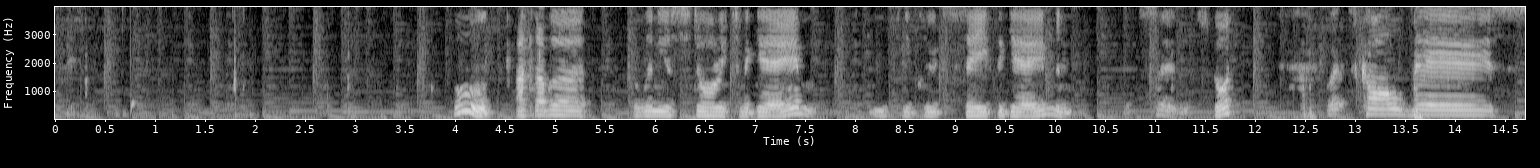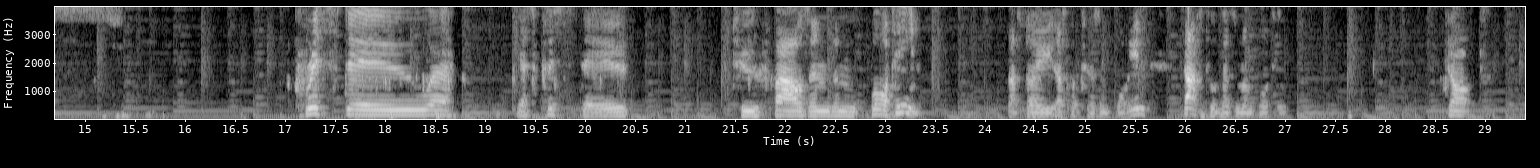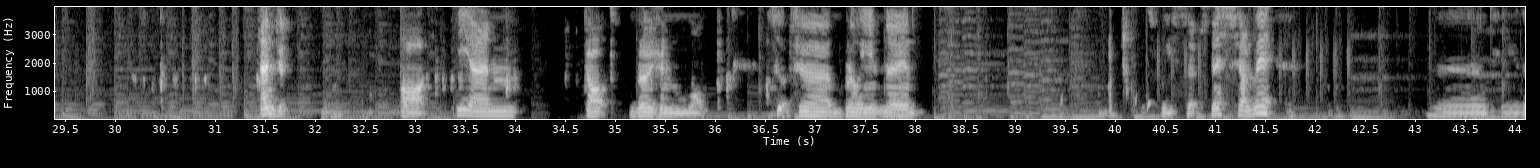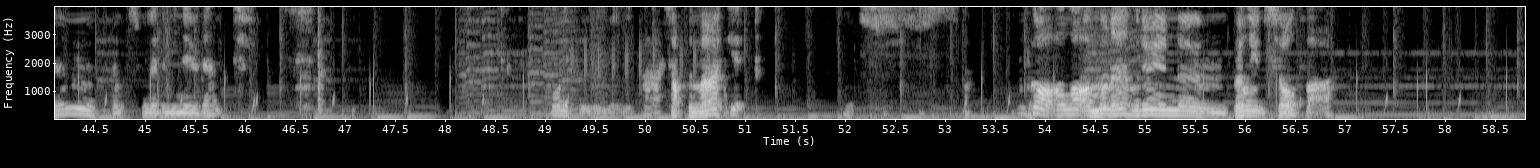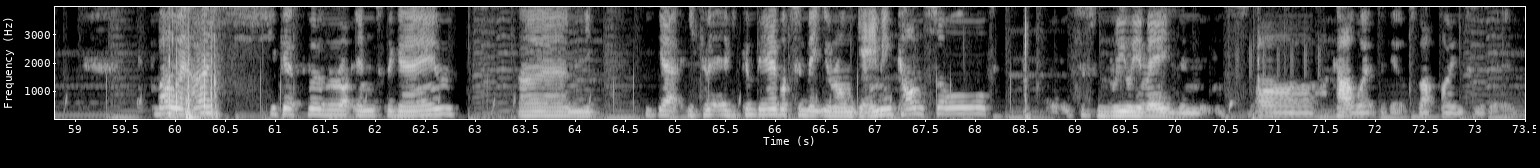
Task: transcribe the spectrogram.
Oh, I can have a, a linear story to my game. You can include save the game and it's, it's good. Let's call this Christo. Uh, yes, Christo 2014. That's no, that's not 2014. That's 2014. Dot engine or en dot version one. Such a brilliant name. Let's research this, shall we? Okay then, thanks for letting me know that. Ah, it's off the market. We've got a lot of money. We're doing um, brilliant so far. By the way, as you get further into the game, um, you, you get you can you can be able to make your own gaming consoles it's just really amazing. It's, oh, I can't wait to get up to that point in the game.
